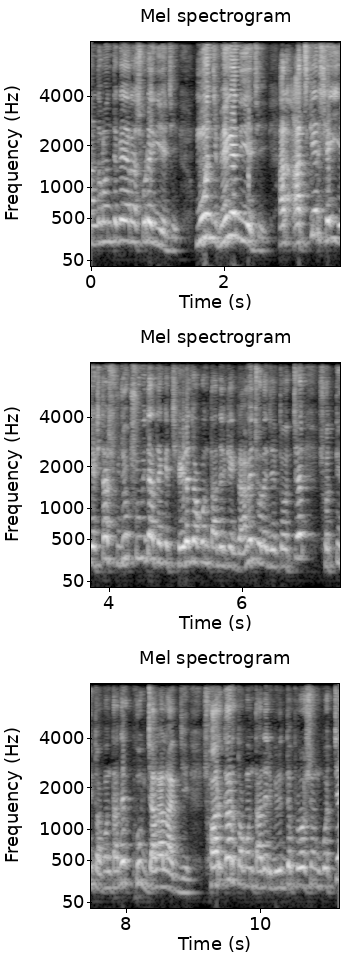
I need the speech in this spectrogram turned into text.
আন্দোলন থেকে এরা সরে গিয়েছে। মঞ্চ ভেঙে দিয়েছে। আর আজকের সেই এক্সট্রা সুযোগ সুবিধা থেকে ছেড়ে যখন তাদেরকে গ্রামে চলে যেতে হচ্ছে, সত্যি তখন তাদের খুব জ্বালা লাগছে। সরকার তখন তাদের বিরুদ্ধে প্রহসন করছে,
